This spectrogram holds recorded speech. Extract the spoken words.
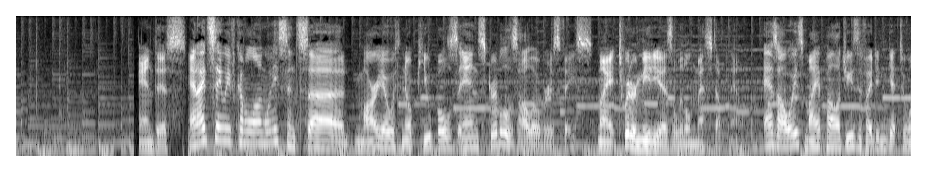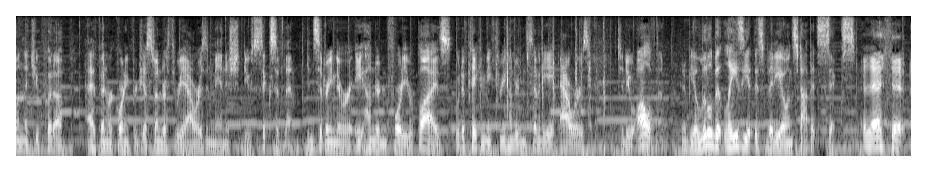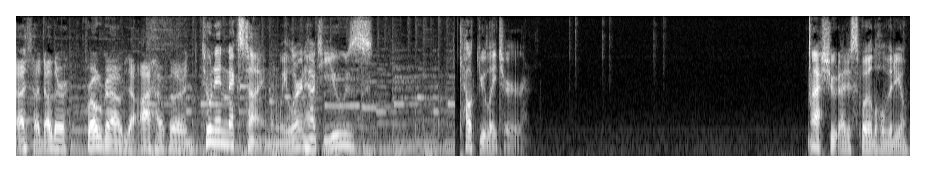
And this. And I'd say we've come a long way since uh, Mario with no pupils and scribbles all over his face. My Twitter media is a little messed up now. As always, my apologies if I didn't get to one that you put up. I've been recording for just under three hours and managed to do six of them. Considering there were 840 replies, would have taken me 378 hours to do all of them. I'm gonna be a little bit lazy at this video and stop at six. And that's it. That's another program that I have learned. Tune in next time when we learn how to use calculator. Ah, shoot, I just spoiled the whole video.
